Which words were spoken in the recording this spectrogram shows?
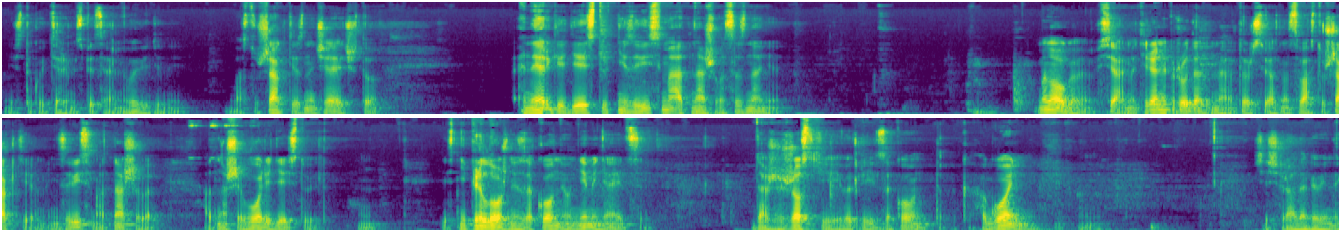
есть такой термин специально выведенный. Васту шакти означает, что энергия действует независимо от нашего сознания. Много, вся материальная природа она тоже связана с васту шакти, независимо от нашего, от нашей воли действует. Есть непреложный закон, и он не меняется. Даже жесткий выглядит закон, так, огонь, Шишрада Гавинда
